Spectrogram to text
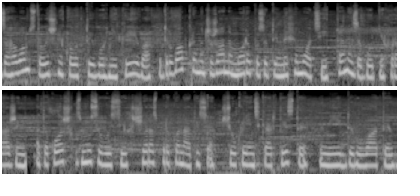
Загалом столичний колектив вогні Києва подарував кременчужанам море позитивних емоцій та незабутніх вражень, а також змусив усіх ще раз переконатися, що українські артисти вміють дивувати.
